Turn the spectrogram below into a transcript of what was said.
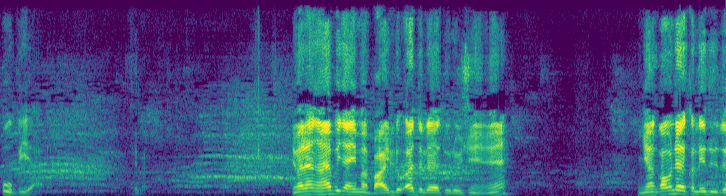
ပို့ပေးရတယ်ဒီမှာလည်းငါးပညာရေးမှာဘာလို့လိုအပ်တယ်လဲဆိုလို့ရှိရင်ညံကောင်းတဲ့ကလေးတွေက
